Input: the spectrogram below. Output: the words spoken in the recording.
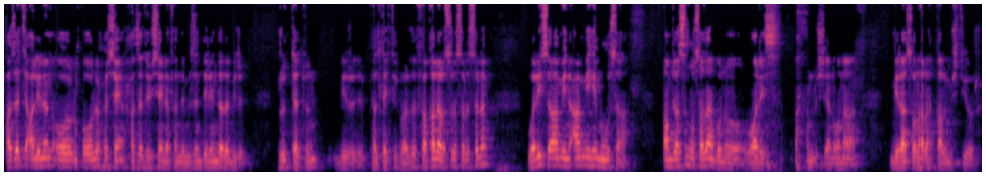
Hazreti Ali'nin oğlu, Hüseyin, Hazreti Hüseyin Efendimizin dilinde de bir rüttetun, bir pelteklik vardı. Fakala Resulullah sallallahu aleyhi ve sellem Varisa min ammihi Musa. Amcası Musa'dan bunu varis almış. Yani ona miras olarak kalmış diyor.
